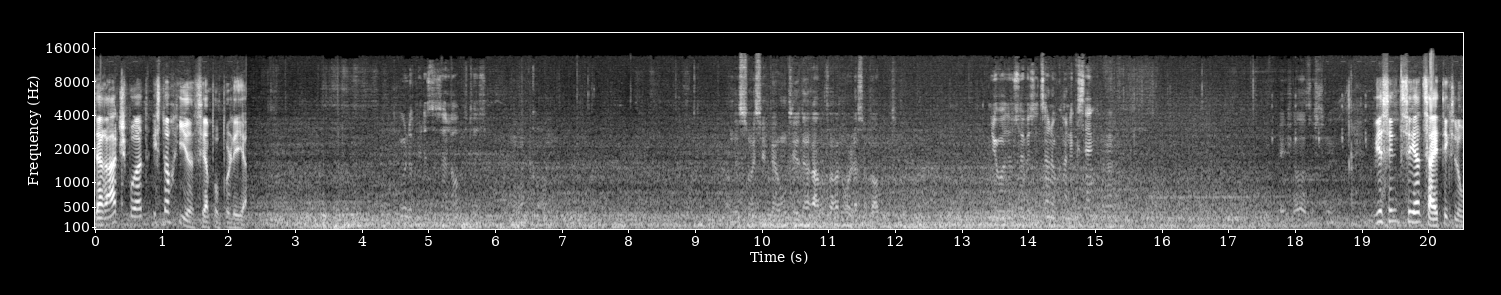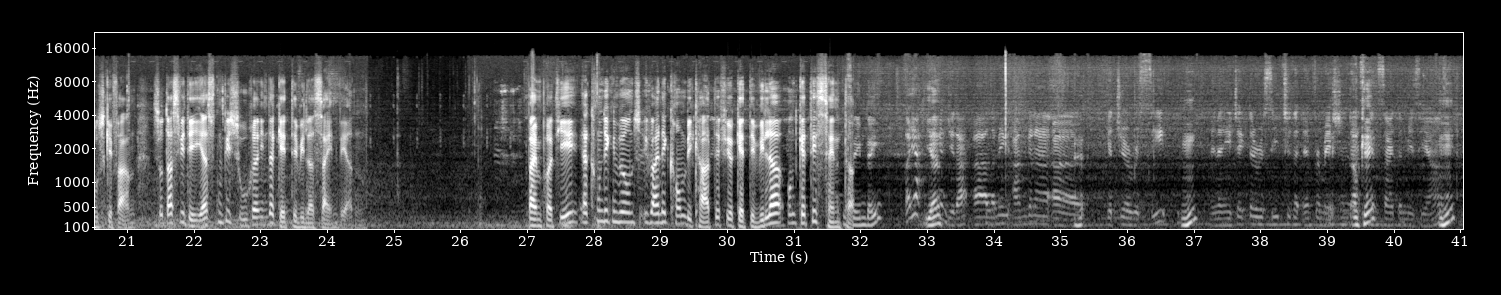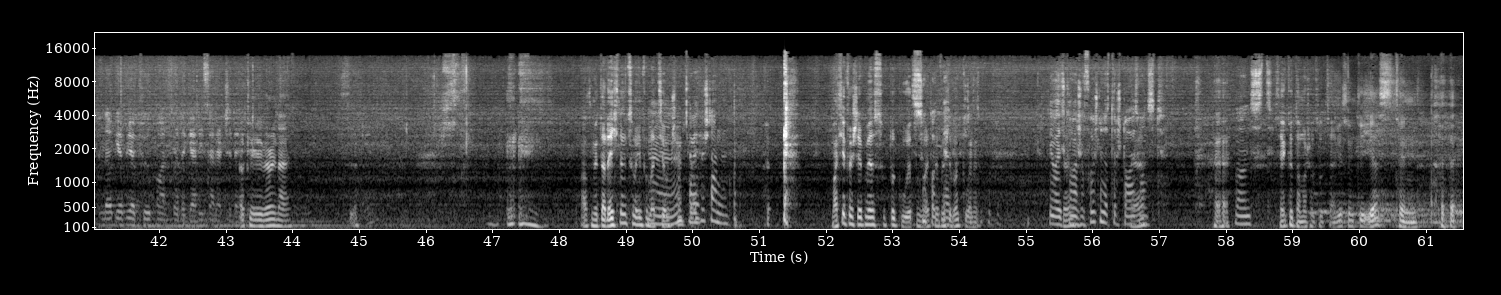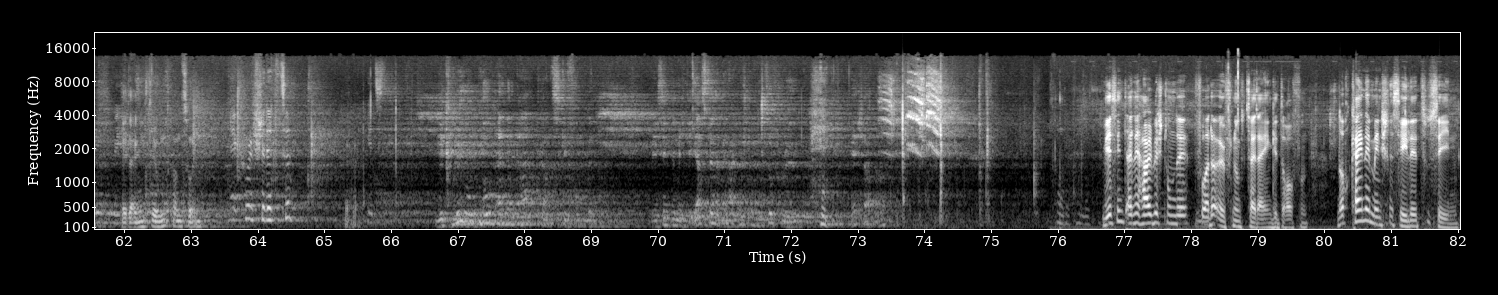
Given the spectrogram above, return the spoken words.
Der Radsport ist auch hier sehr populär. Wundert mich, dass das erlaubt ist. Und das so ist wie bei uns hier den Radfahrern alles erlaubt. Ja, aber das habe ich jetzt auch noch gesehen. Das ist schnell. Wir sind sehr zeitig losgefahren, sodass wir die ersten Besucher in der Getty Villa sein werden. Beim Portier erkundigen wir uns über eine Kombikarte für Getty Villa und Getty Center. Same day? Oh yeah, Yeah. you can do that. Uh, let me. I'm gonna uh, get your receipt, Mhm. and then you take the receipt to the information desk Okay. inside the museum, Mhm. and they'll give you a coupon for the Getty Center today. Okay, very nice. Also mit der Rechnung zum Informationsschein. Mhm, habe ich verstanden. Manche versteht man ja super gut und Super, manche versteht man gar nicht. Ja, aber jetzt kann man schon vorstellen, dass der Stau ist, Ja. sonst. sonst. Sehr gut, haben wir schon so Zeit. Wir sind die Ersten. Hätte eigentlich hier umfahren sollen. Ja, cool, steht jetzt dazu. Jetzt. Wir früh und Not einen Parkplatz gefunden. Wir sind nämlich die Ersten, eine halbe Stunde zu früh. Schau mal. Wir sind eine halbe Stunde vor der Öffnungszeit eingetroffen. Noch keine Menschenseele zu sehen.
